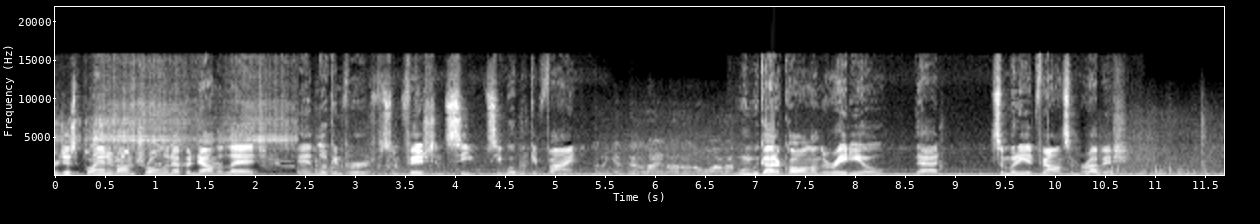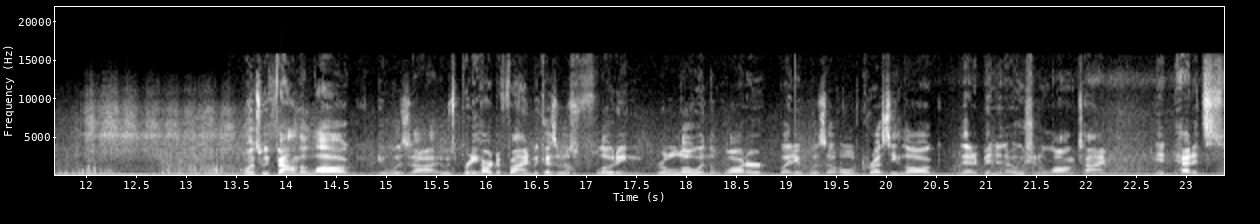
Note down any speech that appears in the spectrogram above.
Were just planning on trolling up and down the ledge and looking for some fish and see see what we could find. When we got a call on the radio that somebody had found some rubbish. Once we found the log, it was uh, it was pretty hard to find because it was floating real low in the water. But it was an old crusty log that had been in the ocean a long time. It had its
